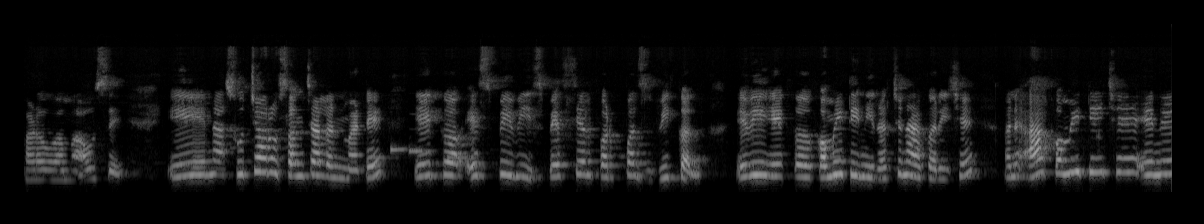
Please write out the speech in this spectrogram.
ફાળવવામાં આવશે. એના સુચારુ સંચાલન માટે એક એસપીવી, સ્પેશિયલ પર્પઝ વ્હીકલ એવી એક કમિટીની રચના કરી છે. અને આ કમિટી છે એને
